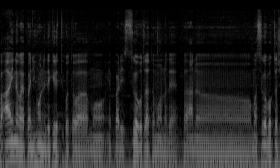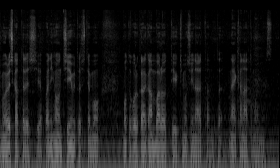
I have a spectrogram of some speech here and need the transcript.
ああいうのがやっぱり日本にできるってことはもうやっぱりすごいことだと思うので、あのー、まあ、すごい僕としても嬉しかったですしやっぱ日本チームとしてももっとこれから頑張ろうっていう気持ちになったんじゃないかなと思います。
